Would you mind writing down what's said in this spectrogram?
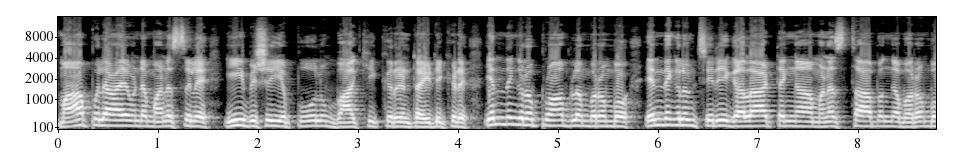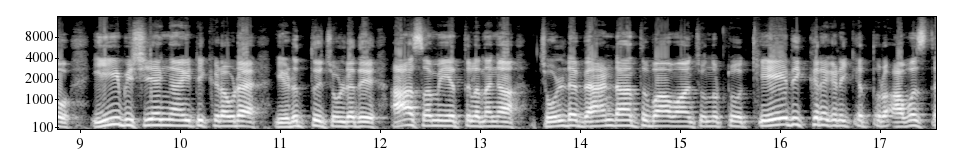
മാപ്പിലായവന്റെ മനസ്സിൽ ഈ വിഷയം എപ്പോഴും ബാക്കിക്കറിണ്ടായിട്ടിക്കട് എന്തെങ്കിലും പ്രോബ്ലം വരുമ്പോൾ എന്തെങ്കിലും ചെറിയ ഗലാട്ടങ്ങ മനസ്താപങ്ങ വരുമ്പോൾ ഈ വിഷയങ്ങായിട്ട് അവിടെ എടുത്തു ചൊല്ലത് ആ സമയത്തിൽ നങ്ങ ചൊല്ലുടെ വേണ്ടാത്ത ഭാവാൻ ചെന്നിട്ട് ഖേദിക്കര കണിക്കത്തൊരു അവസ്ഥ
